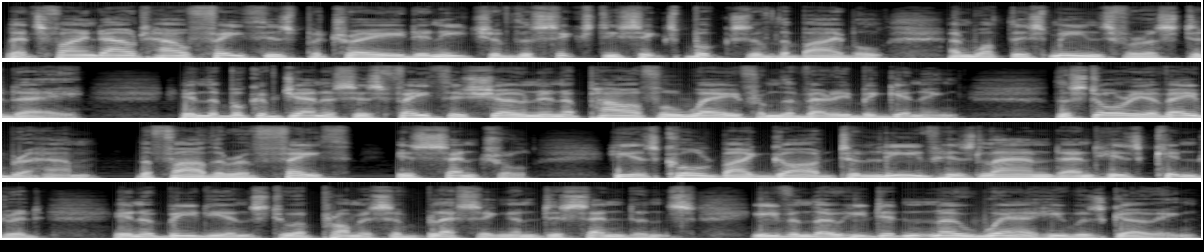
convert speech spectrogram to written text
Let's find out how faith is portrayed in each of the 66 books of the Bible and what this means for us today. In the book of Genesis, faith is shown in a powerful way from the very beginning. The story of Abraham, the father of faith, is central. He is called by God to leave his land and his kindred in obedience to a promise of blessing and descendants, even though he didn't know where he was going.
